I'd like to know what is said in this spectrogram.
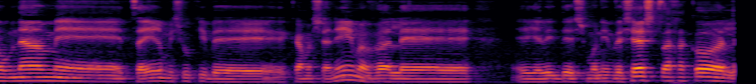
אומנם אה, צעיר משוקי בכמה שנים, אבל אה, יליד 86 בסך הכל.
